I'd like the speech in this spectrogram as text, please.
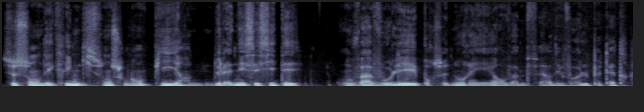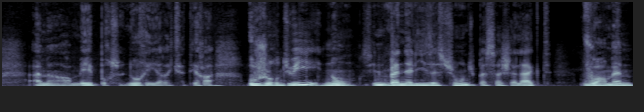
ce sont des crimes qui sont sous l'empire de la nécessité on va voler pour se nourrir, on va me faire des vols peut-être à main armée pour se nourrir, etc. Aujourd'hui, non, c'est une banalisation du passage à l'acte, voire même,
